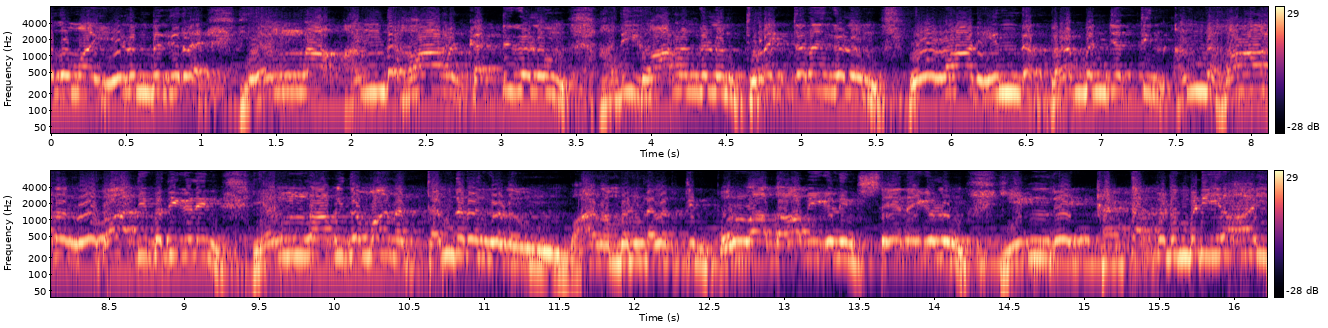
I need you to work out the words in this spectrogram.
விரோதமாய் எழும்புகிற எல்லா அந்தகார கட்டுகளும் அதிகாரங்களும் துறைத்தனங்களும் இந்த பிரபஞ்சத்தின் அந்தகார லோகாதிபதிகளின் எல்லா விதமான தந்திரங்களும் வானமண்டலத்தின் பொல்லாதாவிகளின் சேனைகளும் இன்றே கட்டப்படும்படியாய்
